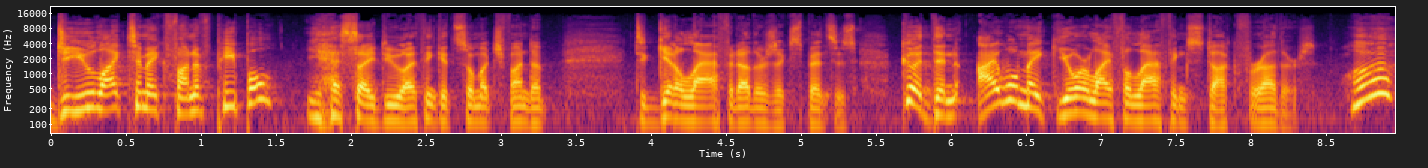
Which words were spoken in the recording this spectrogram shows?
Do you like to make fun of people? Yes, I do. I think it's so much fun to, to get a laugh at others' expenses. Good, then I will make your life a laughing stock for others. Huh?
